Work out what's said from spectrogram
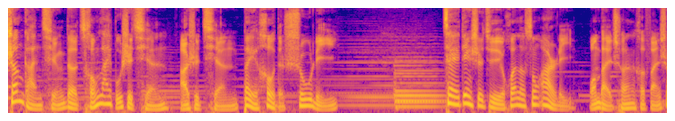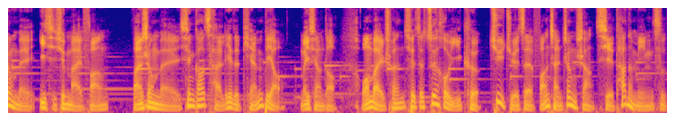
伤感情的从来不是钱，而是钱背后的疏离。在电视剧《欢乐颂二》里，王百川和樊胜美一起去买房，樊胜美兴高采烈的填表，没想到王百川却在最后一刻拒绝在房产证上写他的名字，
